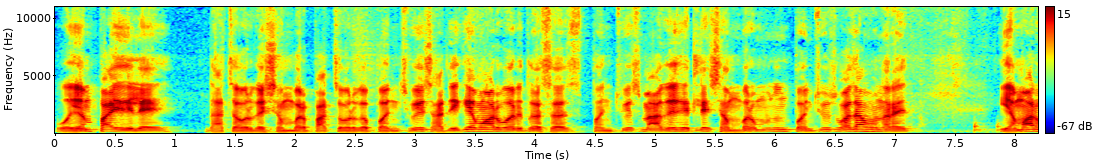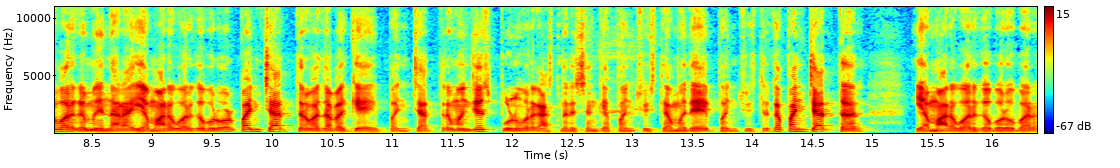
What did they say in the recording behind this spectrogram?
ओ एम पाय दिले दहाचा वर्ग शंभर पाचचा वर्ग पंचवीस अधिक एम आर वर्ग तसंच पंचवीस मागे घेतले शंभरमधून पंचवीस वजा होणार आहेत एम आर वर्ग मिळणार आहे एम आर वर्ग बरोबर पंच्याहत्तर बाकी आहे पंच्याहत्तर म्हणजेच पूर्ण वर्ग असणारी संख्या पंचवीस त्यामध्ये पंचवीस तर का पंच्याहत्तर एम आर वर्ग बरोबर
